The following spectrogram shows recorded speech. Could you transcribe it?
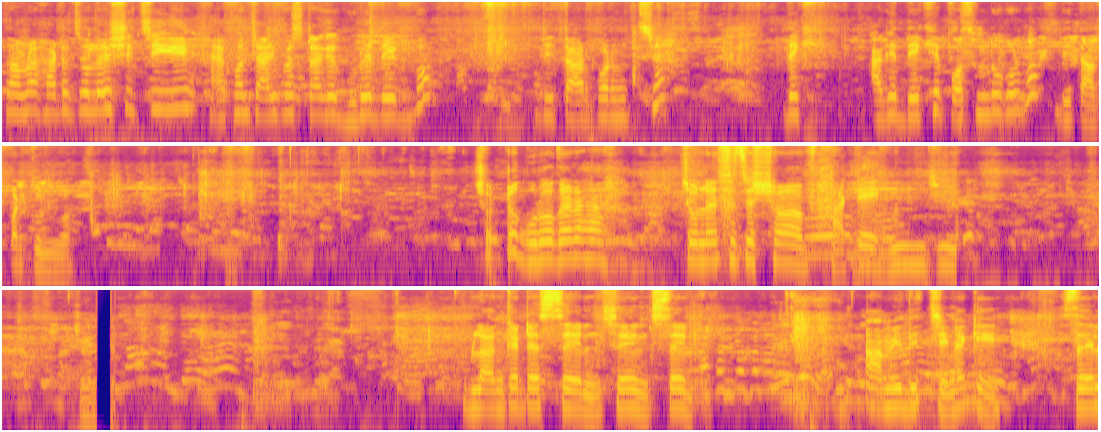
তো আমরা হাটে চলে এসেছি, এখন চারিপাশটা আগে ঘুরে দেখব, দিয়ে তারপর হচ্ছে দেখি, আগে দেখে পছন্দ করব, দিয়ে তারপর কিনবো। ছোট্ট গুঁড়োগাড়া চলে এসেছে সব হাটে। ব্ল্যাঙ্কেটের সেল সেল সেল। আমি দিচ্ছি নাকি? সেল?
